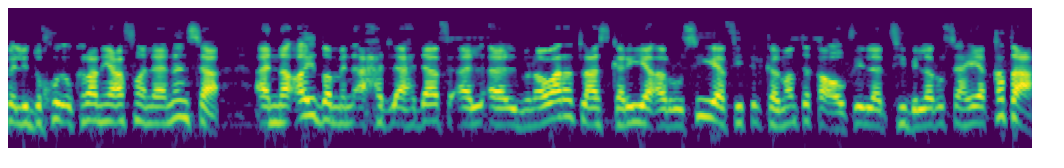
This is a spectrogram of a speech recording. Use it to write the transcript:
لدخول أوكرانيا عفوا لا ننسى أن أيضا من أحد الأهداف المناورات العسكرية الروسية في تلك المنطقة أو في في بيلاروسيا هي قطع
